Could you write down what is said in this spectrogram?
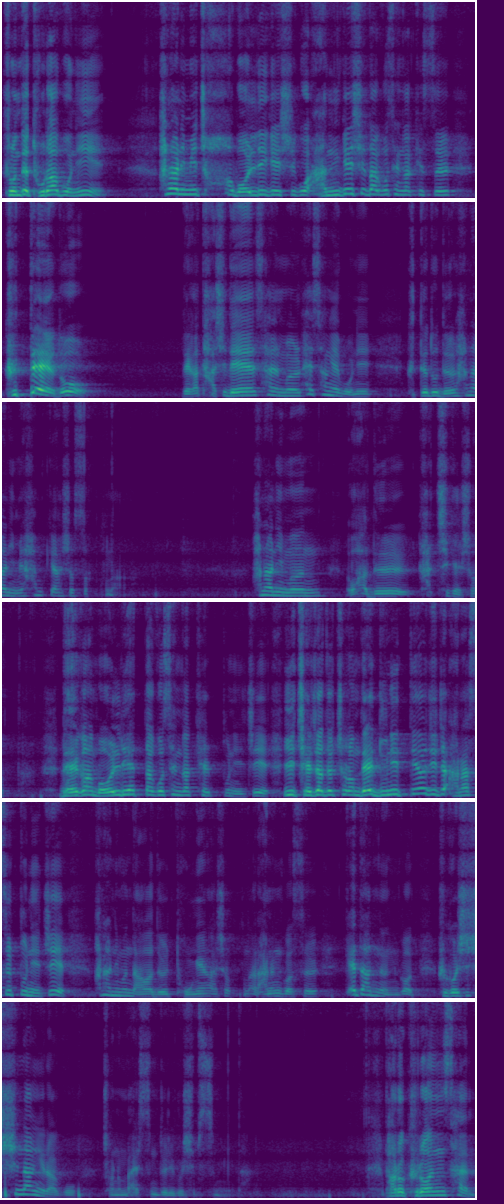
그런데 돌아보니 하나님이 저 멀리 계시고 안 계시다고 생각했을 그때에도 내가 다시 내 삶을 회상해 보니 그때도 늘 하나님이 함께 하셨었구나. 하나님은 와 늘 같이 계셨다. 내가 멀리 했다고 생각할 뿐이지 이 제자들처럼 내 눈이 띄어지지 않았을 뿐이지 하나님은 나와 늘 동행하셨구나라는 것을 깨닫는 것 그것이 신앙이라고 저는 말씀드리고 싶습니다. 바로 그런 삶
